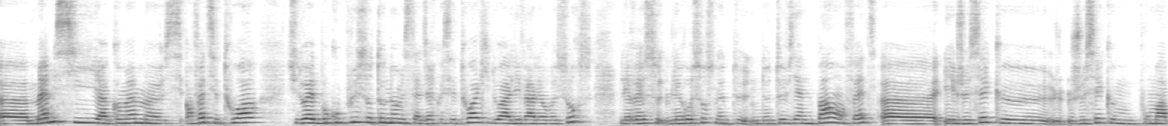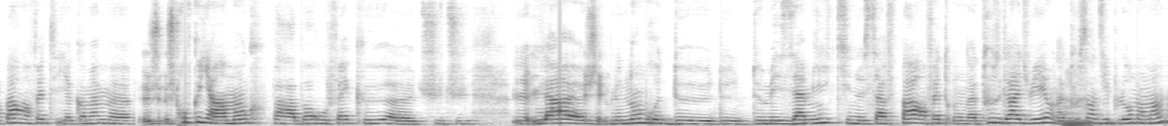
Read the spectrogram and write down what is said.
Euh, même s'il y a quand même, euh, en fait, c'est toi, tu dois être beaucoup plus autonome, c'est-à-dire que c'est toi qui dois aller vers les ressources. Les, res- les ressources ne te, ne te viennent pas, en fait. Euh, et je sais que, je sais que pour ma part, en fait, il y a quand même, euh, je, je trouve qu'il y a un manque par rapport au fait que euh, tu, tu, le- là, euh, le nombre de, de, de mes amis qui ne savent pas, en fait, on a tous gradué, on a tous Mhm. un diplôme en main,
